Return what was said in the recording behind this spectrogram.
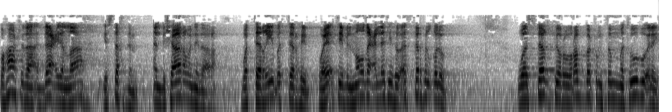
وهكذا الداعي إلى الله يستخدم البشارة والنذارة. والترغيب والترهيب ويأتي بالموضع التي تؤثر في القلوب. واستغفروا ربكم ثم توبوا إليه.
